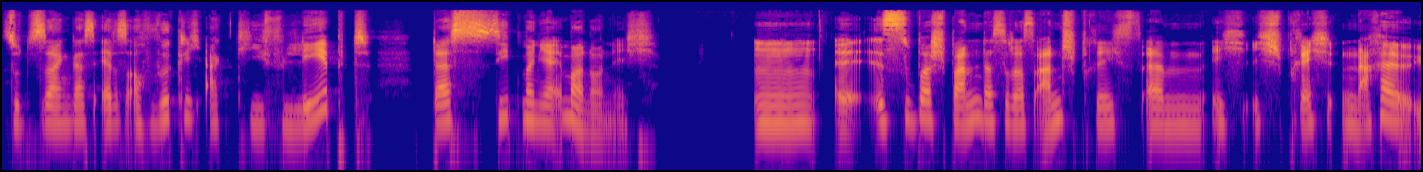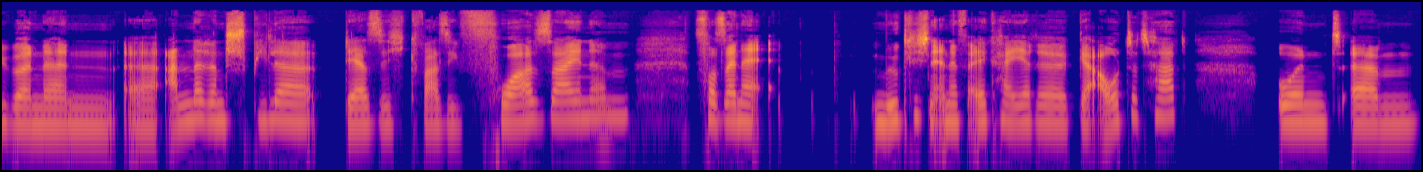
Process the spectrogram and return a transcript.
sozusagen, dass er das auch wirklich aktiv lebt, das sieht man ja immer noch nicht. Mm, äh, ist super spannend, dass du das ansprichst. Ähm, ich, ich spreche nachher über einen äh, anderen Spieler, der sich quasi vor seinem, vor seiner möglichen NFL-Karriere geoutet hat und ähm,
